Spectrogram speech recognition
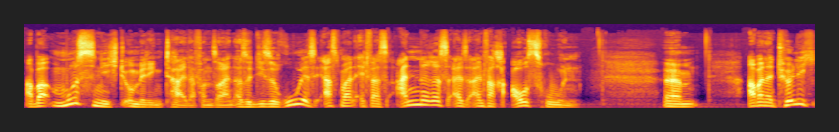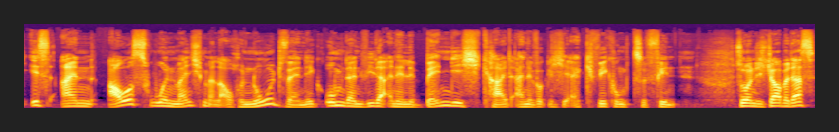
aber muss nicht unbedingt Teil davon sein. Also diese Ruhe ist erstmal etwas anderes als einfach Ausruhen. Ähm, aber natürlich ist ein Ausruhen manchmal auch notwendig, um dann wieder eine Lebendigkeit, eine wirkliche Erquickung zu finden. So, und ich glaube, das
